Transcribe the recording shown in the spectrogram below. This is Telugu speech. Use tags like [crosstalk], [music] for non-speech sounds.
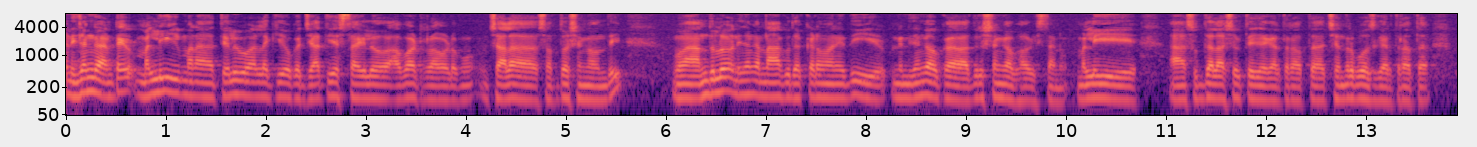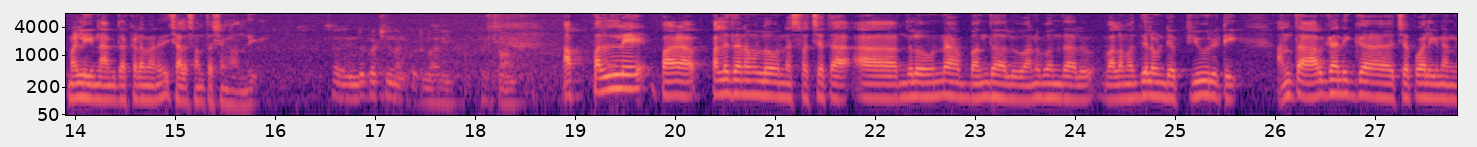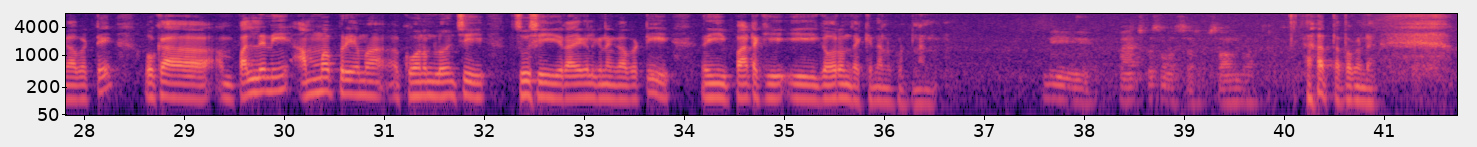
నిజంగా అంటే మళ్ళీ మన తెలుగు వాళ్ళకి ఒక జాతీయ స్థాయిలో అవార్డు రావడము చాలా సంతోషంగా ఉంది. అందులో నిజంగా నాకు దక్కడం అనేది నేను నిజంగా ఒక అదృష్టంగా భావిస్తాను. మళ్ళీ ఆ, సుద్దాల అశోక్ తేజ గారి తర్వాత చంద్రబోస్ గారి తర్వాత మళ్ళీ నాకు దక్కడం అనేది చాలా సంతోషంగా ఉంది. ఎందుకు వచ్చింది అనుకుంటున్నారు ఆ పల్లె ప పల్లెదనంలో ఉన్న స్వచ్ఛత అందులో ఉన్న బంధాలు అనుబంధాలు వాళ్ళ మధ్యలో ఉండే ప్యూరిటీ అంత ఆర్గానిక్గా చెప్పగలిగినాం కాబట్టి ఒక పల్లెని అమ్మ ప్రేమ కోణంలోంచి చూసి రాయగలిగినాం కాబట్టి ఈ పాటకి ఈ గౌరవం దక్కింది అనుకుంటున్నాను మీ ఫ్యాన్స్ కోసం వస్తారు సాంగ్ [laughs] తప్పకుండా.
